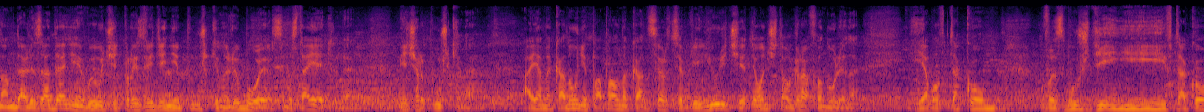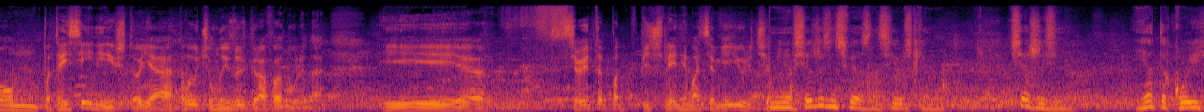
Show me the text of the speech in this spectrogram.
нам дали задание выучить произведение Пушкина, любое, самостоятельно, «Вечер Пушкина». А я накануне попал на концерт Сергея Юрьевича, где он читал графа Нулина. Я был в таком возбуждении, в таком потрясении, что я выучил наизусть графа Нулина. И все это под впечатлением от Сергея Юрьевича. У меня вся жизнь связана с Юрским. Вся жизнь. Я такой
